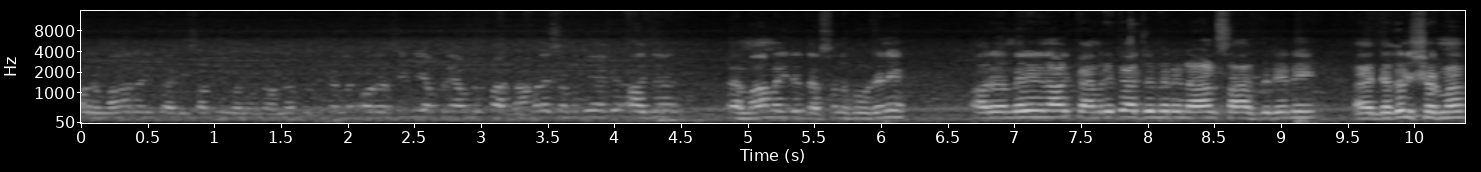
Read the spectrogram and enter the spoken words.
ਔਰ ਮਹਾਰਾਣੀ ਤੁਹਾਡੀ ਸਭ ਦੀ ਮਨੋਕਾਮਨਾ ਪੂਰੀ ਕਰਨ ਔਰ ਅਸੀਂ ਵੀ ਆਪਣੇ ਆਪ ਨੂੰ ਭਾਗਾਂ ਵਾਲੇ ਸਮਝਦੇ ਹਾਂ ਕਿ ਅੱਜ ਅ, ਮਾਂ ਮਾਈ ਦੇ ਦਰਸ਼ਨ ਹੋ ਰਹੇ ਨੇ। ਔਰ ਮੇਰੇ ਨਾਲ ਕੈਮਰੇ ਤੇ ਅੱਜ ਮੇਰੇ ਨਾਲ ਸਾਥ ਦੇ ਰਹੇ ਨੇ ਅ, ਗਗਨ ਸ਼ਰਮਾ।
